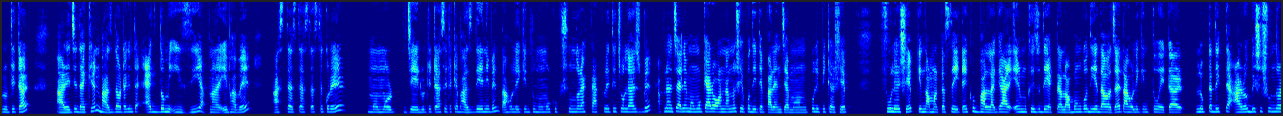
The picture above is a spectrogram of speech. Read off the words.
রুটিটার। আর এই যে দেখেন, ভাজ দেওয়াটা কিন্তু একদম ইজি আপনারা এভাবে আস্তে আস্তে আস্তে আস্তে করে মোমোর যে রুটিটা আছে এটাকে ভাজ দিয়ে নেবেন তাহলে কিন্তু মোমোর খুব সুন্দর একটা আকৃতি চলে আসবে। আপনারা চাইলে মোমোকে আরও অন্যান্য শেপও দিতে পারেন, যেমন পুলি পিঠার শেপ ফুলের শেপ কিন্তু আমার কাছে এটাই খুব ভালো লাগে। আর এর মুখে যদি একটা লবঙ্গ দিয়ে দেওয়া যায়, তাহলে কিন্তু এটার লুকটা দেখতে আরও বেশি সুন্দর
